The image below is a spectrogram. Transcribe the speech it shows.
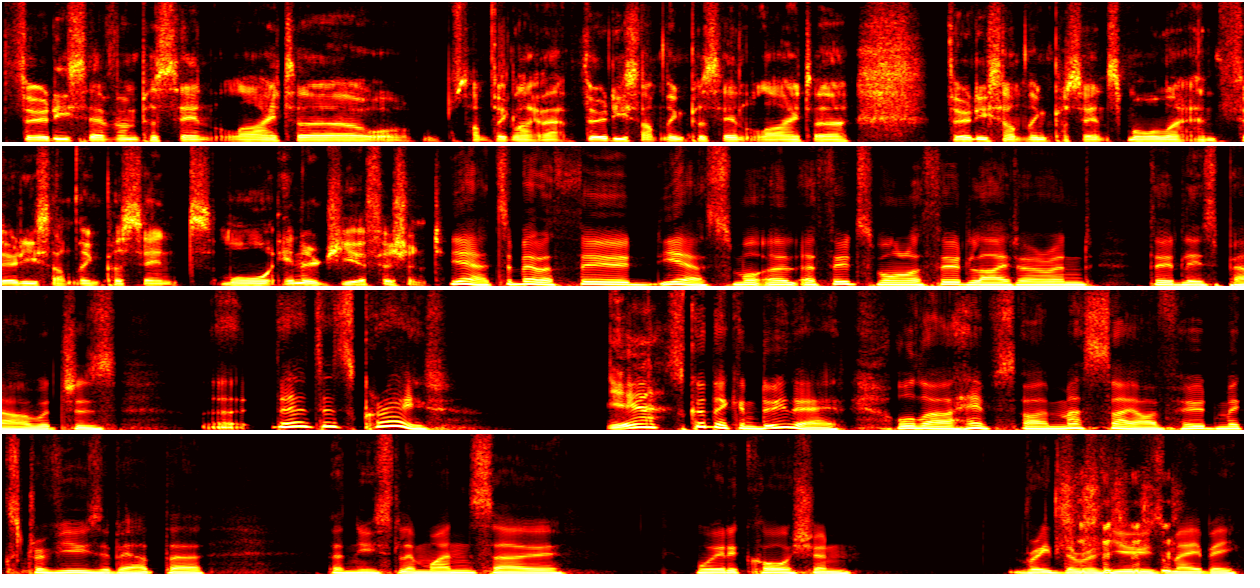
37% lighter or something like that 30 something percent lighter 30 something percent smaller and 30 something percent more energy efficient Yeah, it's about a third, yeah, small, a third smaller, third lighter, and third less power, which is uh, that, that's great. yeah It's good they can do that. Although I have, I must say, I've heard mixed reviews about the the new slim one. So, word of caution: read the reviews, maybe.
